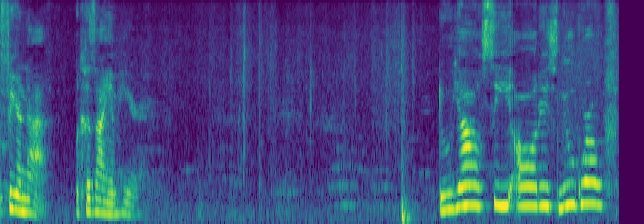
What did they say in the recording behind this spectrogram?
But fear not, because I am here. Do y'all see all this new growth?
